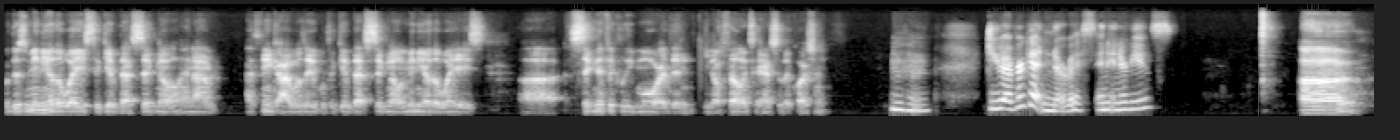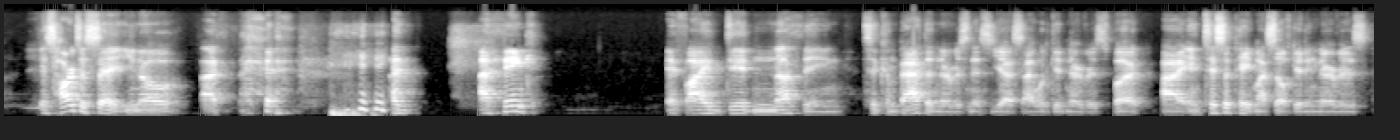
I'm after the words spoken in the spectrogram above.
But there's many other ways to give that signal, and I'm I think I was able to give that signal in many other ways, uh, significantly more than you know failing to answer the question. Mm-hmm. Do you ever get nervous in interviews? Uh, it's hard to say. You know, I. I, I think if I did nothing to combat the nervousness, yes, I would get nervous, but I anticipate myself getting nervous.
